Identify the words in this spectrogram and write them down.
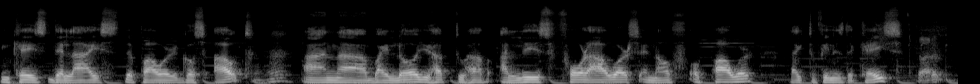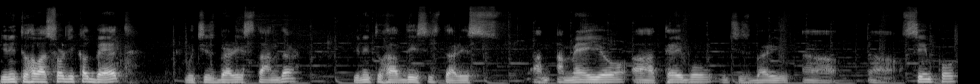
in case the lights, the power goes out. Mm-hmm. And uh, by law, you have to have at least four hours enough of power, like to finish the case. Got it. You need to have a surgical bed, which is very standard. You need to have this that is a, a Mayo uh, table, which is very uh, uh, simple.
